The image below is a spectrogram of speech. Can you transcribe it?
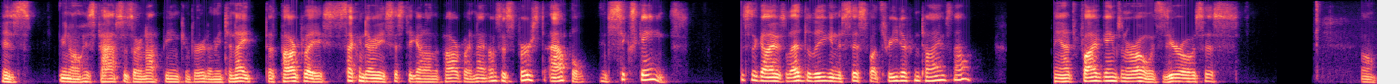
his, you know, his passes are not being converted. I mean, tonight the power play secondary assist he got on the power play tonight that was his first apple in six games. This is a guy who's led the league in assists what three different times now. He had five games in a row with zero assists. So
